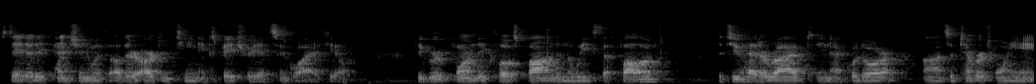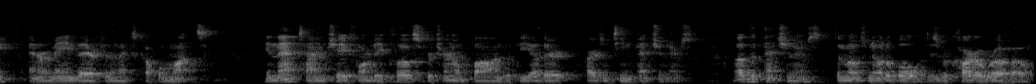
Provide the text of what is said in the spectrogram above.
stayed at a pension with other Argentine expatriates in Guayaquil. The group formed a close bond in the weeks that followed. The two had arrived in Ecuador on September 28th and remained there for the next couple months. In that time, Che formed a close fraternal bond with the other Argentine pensioners. Of the pensioners, the most notable is Ricardo Rojo.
